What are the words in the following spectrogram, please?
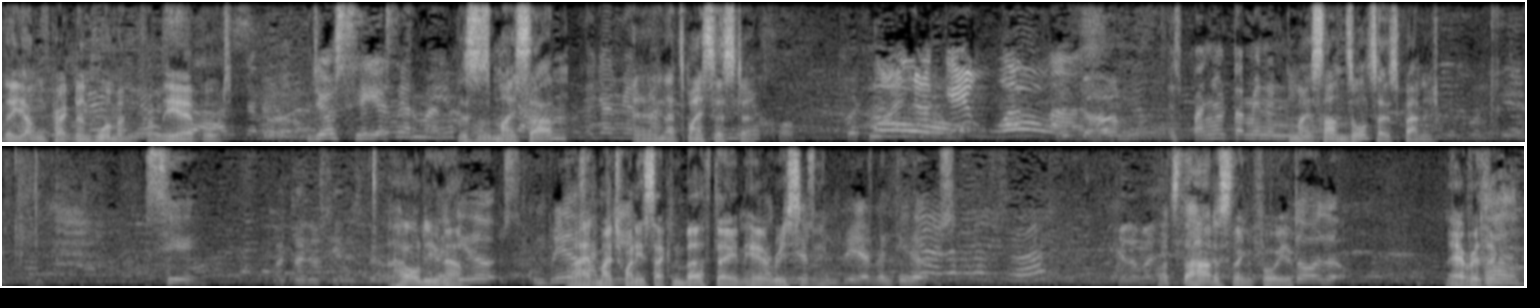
the young pregnant woman from the airport. Yo sí, ese es mi hijo. This is my son, and that's my sister. Español también en My son's also Spanish. Sí. How old are you now? I had my 22nd birthday in here recently. cumplí los 22. What's the hardest thing for you? Everything. Todo.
